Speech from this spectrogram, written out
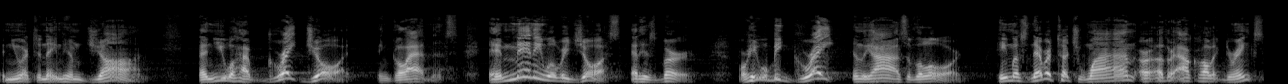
and you are to name him John. And you will have great joy and gladness, and many will rejoice at his birth, for he will be great in the eyes of the Lord. He must never touch wine or other alcoholic drinks.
